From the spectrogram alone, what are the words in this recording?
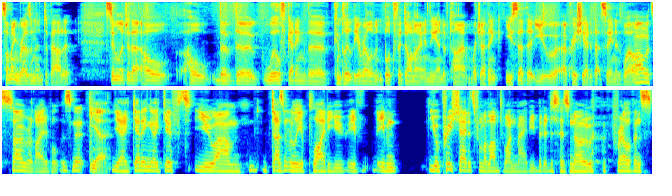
something resonant about it. Similar to that whole whole the the Wilf getting the completely irrelevant book for Donna in the end of time, which I think you said that you appreciated that scene as well. Oh, it's so relatable, isn't it? yeah. Yeah, getting a gift you um doesn't really apply to you if even you appreciate it's from a loved one maybe, but it just has no relevance.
